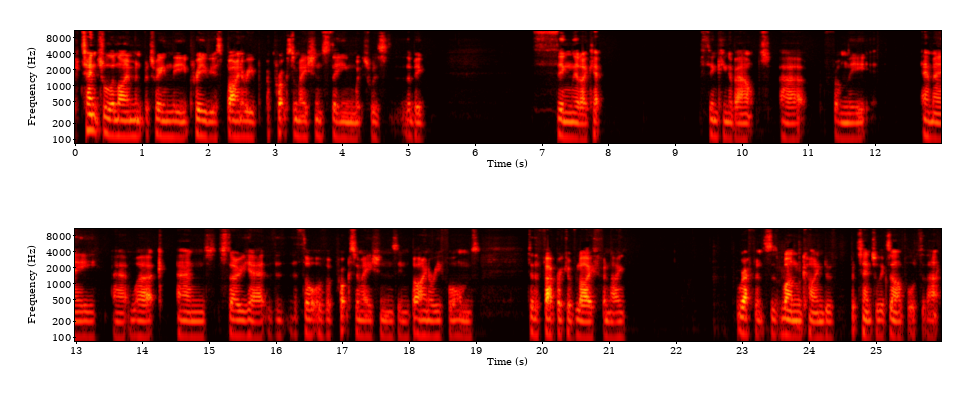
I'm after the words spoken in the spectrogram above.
potential alignment between the previous binary approximations theme, which was the big thing that I kept thinking about uh, from the MA uh, work. And so, yeah, the, the thought of approximations in binary forms to the fabric of life. And I reference as one kind of potential example to that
